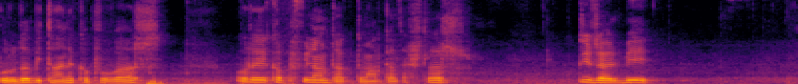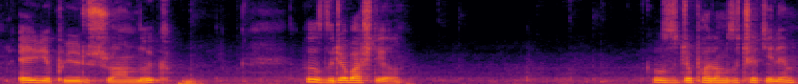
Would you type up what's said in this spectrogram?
Burada bir tane kapı var. Oraya kapı filan taktım arkadaşlar. Güzel bir ev yapıyoruz şu anlık. Hızlıca başlayalım. Hızlıca paramızı çekelim.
